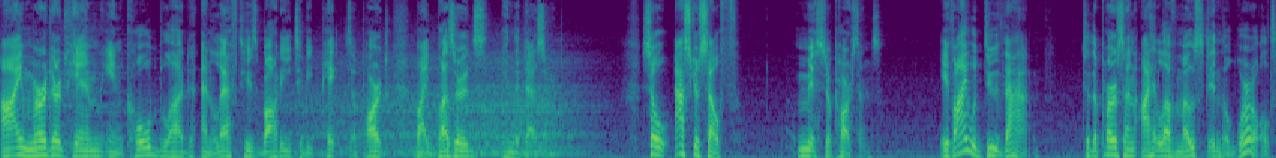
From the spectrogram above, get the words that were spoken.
I murdered him in cold blood and left his body to be picked apart by buzzards in the desert. So ask yourself, Mr. Parsons, if I would do that to the person I love most in the world,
